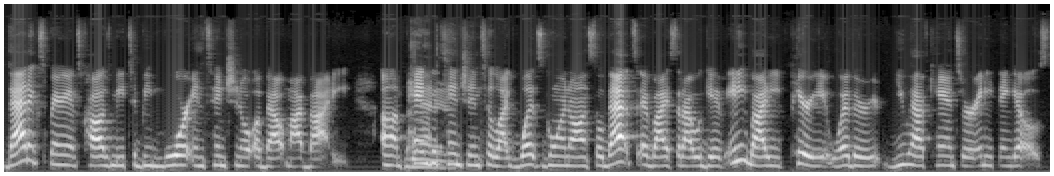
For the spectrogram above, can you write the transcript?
that experience caused me to be more intentional about my body. Um, paying yeah. attention to like what's going on. So that's advice that I would give anybody, period, whether you have cancer or anything else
